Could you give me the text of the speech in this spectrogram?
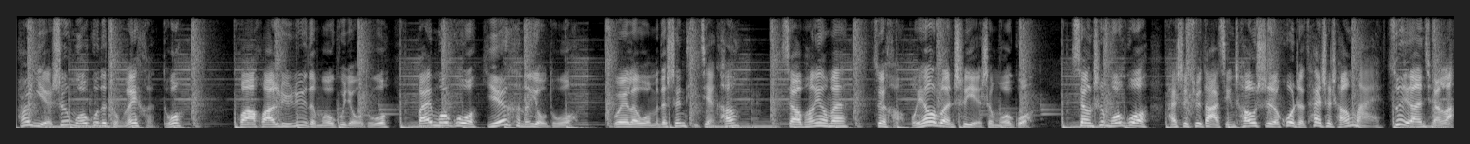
而野生蘑菇的种类很多，花花绿绿的蘑菇有毒，白蘑菇也可能有毒。为了我们的身体健康，小朋友们最好不要乱吃野生蘑菇。想吃蘑菇，还是去大型超市或者菜市场买最安全了。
